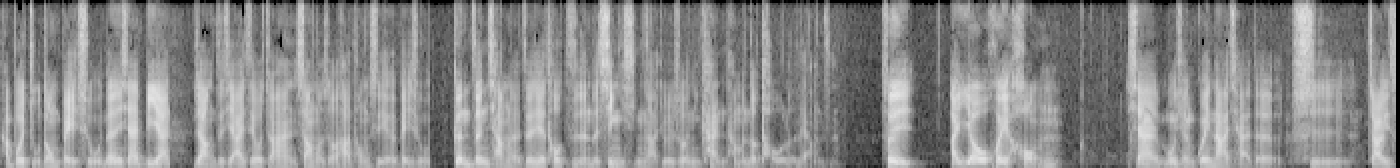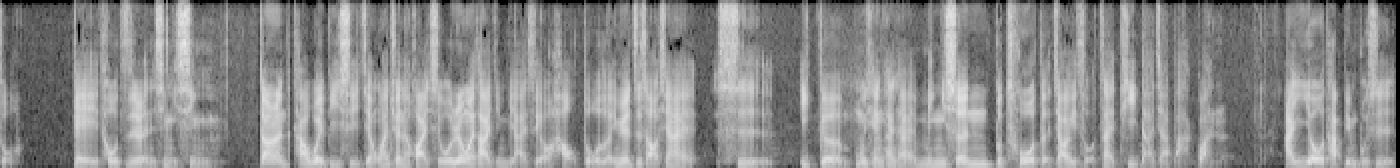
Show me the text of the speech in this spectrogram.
它不会主动背书。但是现在必然让这些 ICO 专案上的时候，它同时也会背书，更增强了这些投资人的信心啊。就是说，你看他们都投了这样子，所以。IEO 会红，现在目前归纳起来的是交易所给投资人信心。当然，它未必是一件完全的坏事。我认为它已经比 ICO 好多了，因为至少现在是一个目前看起来名声不错的交易所在替大家把关。IEO 它并不是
